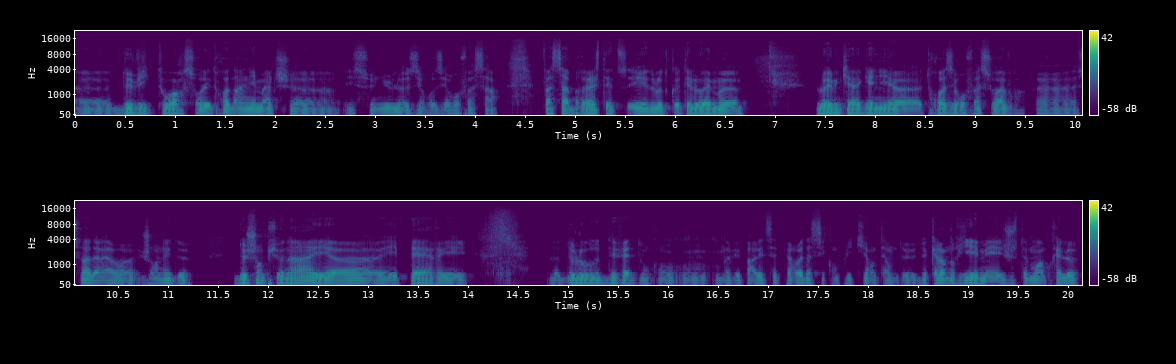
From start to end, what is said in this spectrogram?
deux victoires sur les trois derniers matchs et ce nul 0-0 face à, face à Brest. Et, de l'autre côté, l'OM l'OM qui a gagné euh, 3-0 face au Havre euh, sur la dernière euh, journée de, de championnat et, euh, perd et euh, deux lourdes défaites. Donc, on, avait parlé de cette période assez compliquée en termes de, de calendrier, mais justement après le,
